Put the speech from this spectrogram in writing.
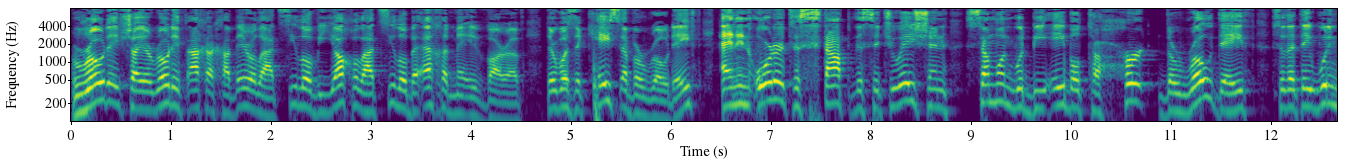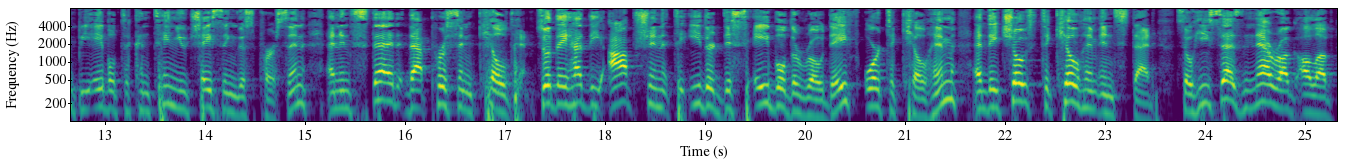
rodef shaya rodef achar chavero la'atzilo v'yachol la'atzilo be'echad me'evarav. There was a case of a rodef and in order to stop the situation, someone would be able to hurt the rodef so that they wouldn't be able to continue chasing this person. And instead, that person killed him. So they had the option to either disable the rodef or to kill him, and they chose to kill him instead. So he says, Nerag Alav,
